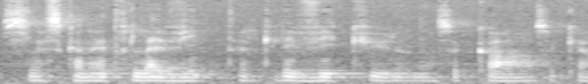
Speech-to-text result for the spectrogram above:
On se laisse connaître la vie telle qu'elle est vécue dans ce corps, ce cœur.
